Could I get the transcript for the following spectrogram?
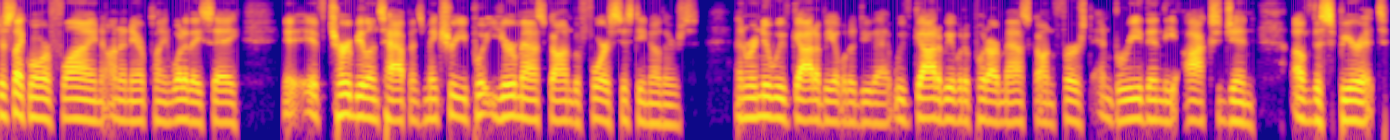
Just like when we're flying on an airplane, what do they say? If turbulence happens, make sure you put your mask on before assisting others. And renew, we've got to be able to do that. We've got to be able to put our mask on first and breathe in the oxygen of the spirit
